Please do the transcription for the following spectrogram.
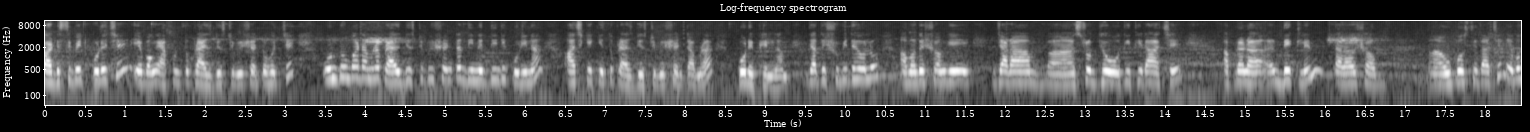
পার্টিসিপেট করেছে এবং এখন তো প্রাইজ ডিস্ট্রিবিউশনটা হচ্ছে। অন্যবার আমরা প্রাইজ ডিস্ট্রিবিউশনটা দিনের দিনই করি না, আজকে কিন্তু প্রাইজ ডিস্ট্রিবিউশনটা আমরা করে ফেললাম। যাতে সুবিধে হলো, আমাদের সঙ্গে যারা শ্রদ্ধেয় অতিথিরা আছে, আপনারা দেখলেন তারাও সব উপস্থিত আছেন এবং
